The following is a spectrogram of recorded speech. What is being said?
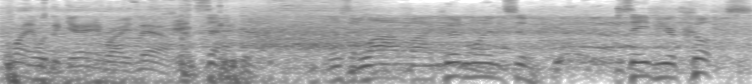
he playing with the game right now. Exactly. There's a lob by Goodwin to Xavier Cooks.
